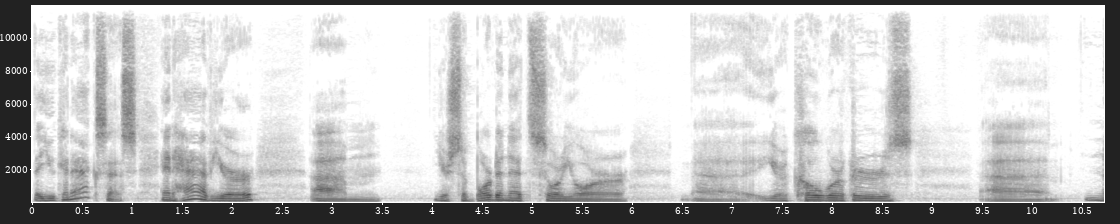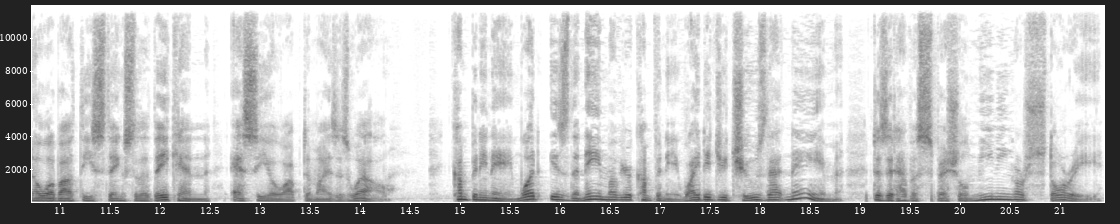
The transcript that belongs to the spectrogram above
that you can access and have your, um, your subordinates or your your coworkers uh, know about these things so that they can SEO optimize as well. Company name. What is the name of your company? Why did you choose that name? Does it have a special meaning or story?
